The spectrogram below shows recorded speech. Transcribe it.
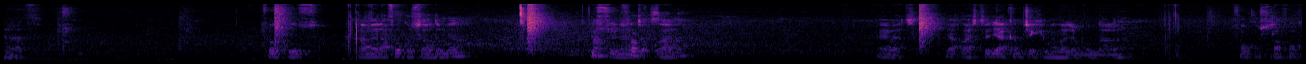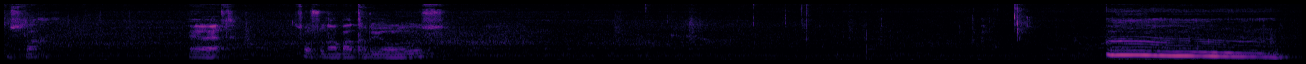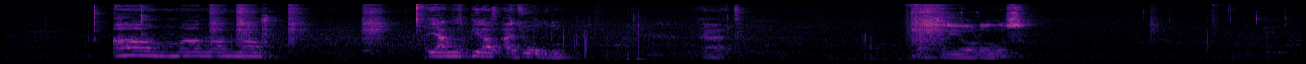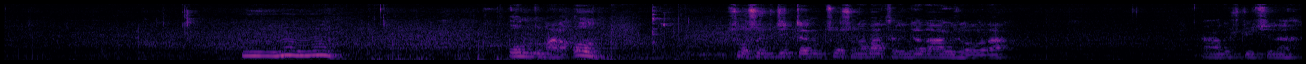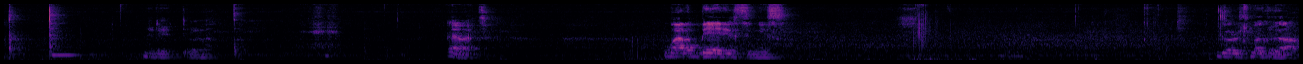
Evet. Fokus. Kamera fokusladı mı? Üstüne tıkla. fokusladı. Evet. Yaklaştır. Yakın çekim alacağım bunları. Fokusla fokusla. Evet. Sosuna batırıyoruz. Hmm. Anam. Yalnız biraz acı oldu. Evet. Batırıyoruz. Hmm. 10 numara 10. Sosu cidden sosuna batırınca daha güzel olur ha. Aa düştü içine. Nereye gitti böyle? Evet. Umarım beğenirsiniz. Görüşmek üzere.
